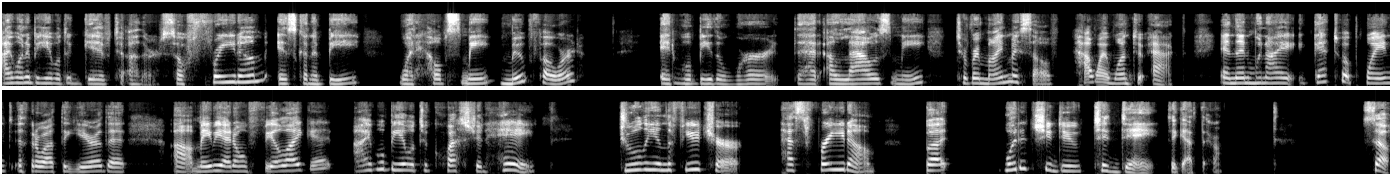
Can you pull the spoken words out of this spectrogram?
I want to be able to give to others. So, freedom is going to be what helps me move forward it will be the word that allows me to remind myself how I want to act. And then when I get to a point throughout the year that uh, maybe I don't feel like it, I will be able to question hey, Julie in the future has freedom, but what did she do today to get there? So,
